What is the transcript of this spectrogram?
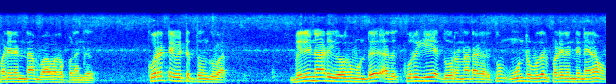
பன்னிரெண்டாம் பாவக பலன்கள். குரட்டை விட்டு தூங்குவார். வெளிநாடு யோகம் உண்டு. அது குறுகிய தூர நாடாக இருக்கும். மூன்று முதல் பன்னிரெண்டு நேரம்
